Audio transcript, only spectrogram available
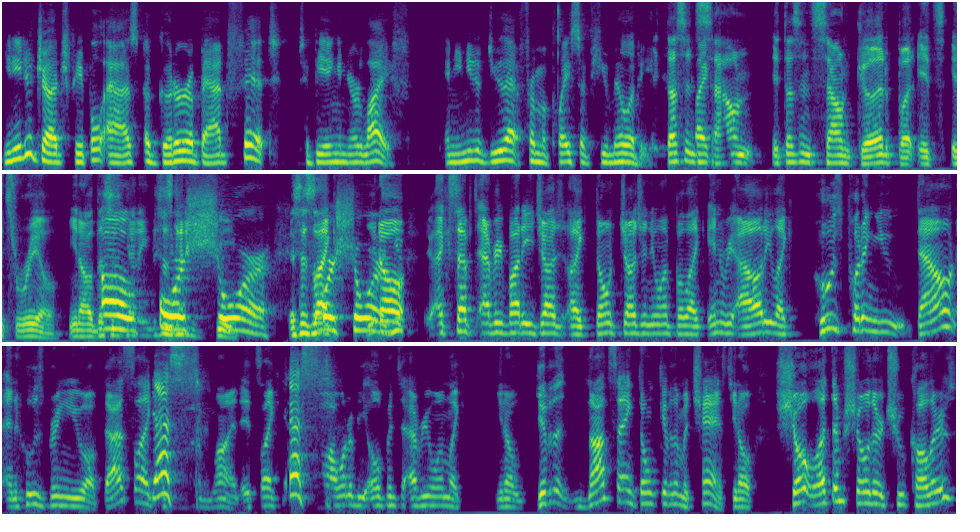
You need to judge people as a good or a bad fit to being in your life. And you need to do that from a place of humility. it doesn't Like- sound it doesn't sound good, but it's it's real. You know, this oh, is getting this is for deep. sure. This is For like sure. you know, accept everybody, judge like don't judge anyone, but like in reality, like who's putting you down and who's bringing you up. That's like Yes. line. It's like Yes. oh, I want to be open to everyone. Like you know, give the not saying don't give them a chance. You know, show let them show their true colors,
